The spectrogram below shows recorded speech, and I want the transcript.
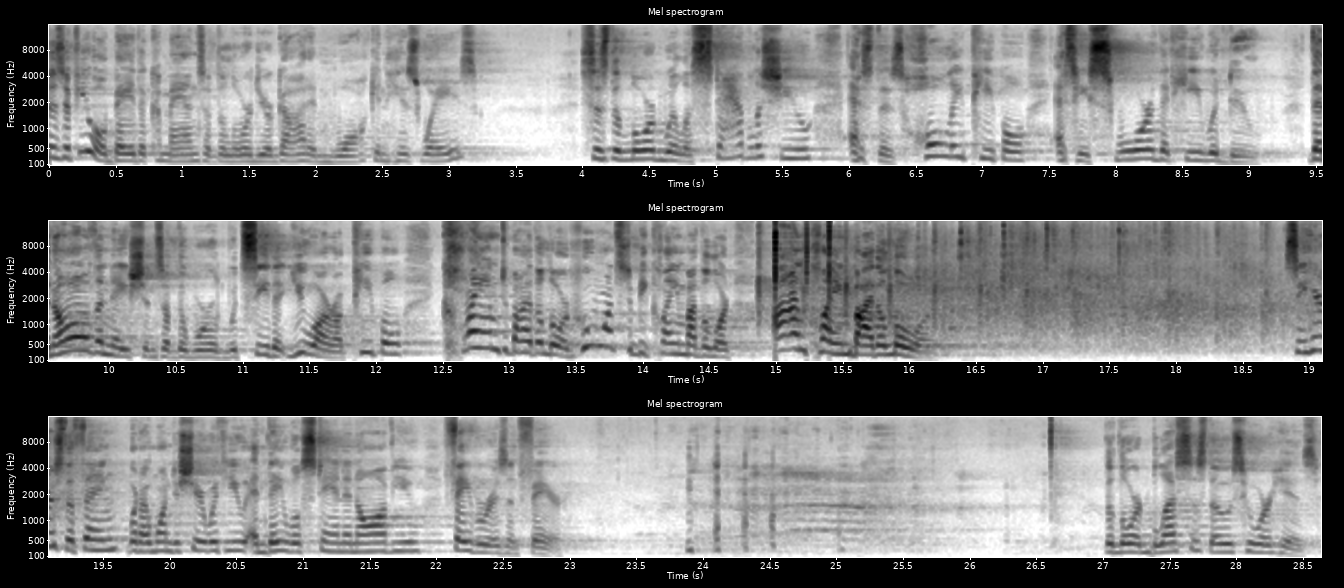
says, if you obey the commands of the Lord your God and walk in his ways, says the Lord will establish you as this holy people as he swore that he would do. Then all the nations of the world would see that you are a people claimed by the Lord. Who wants to be claimed by the Lord? I'm claimed by the Lord. See, here's the thing what I wanted to share with you, and they will stand in awe of you. Favor isn't fair. the Lord blesses those who are His.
